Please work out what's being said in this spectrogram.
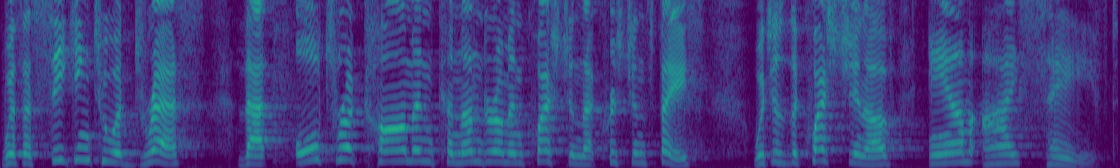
with a seeking to address that ultra common conundrum and question that Christians face, which is the question of, Am I saved?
